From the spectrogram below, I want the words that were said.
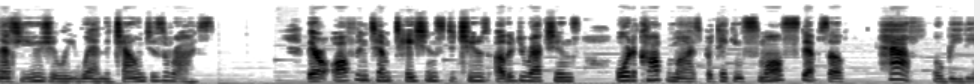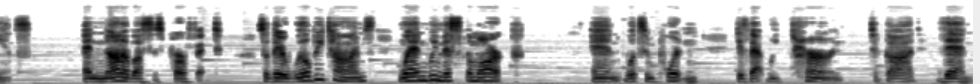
that's usually when the challenges arise. There are often temptations to choose other directions or to compromise by taking small steps of half obedience. And none of us is perfect. So there will be times when we miss the mark. And what's important is that we turn to God then.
